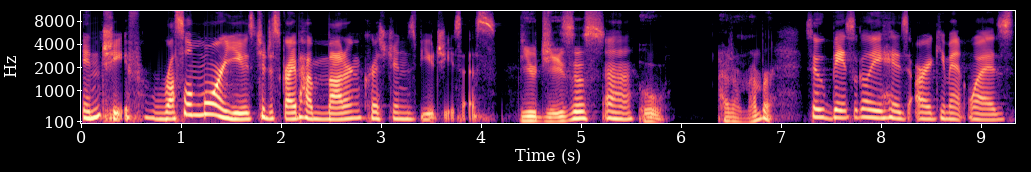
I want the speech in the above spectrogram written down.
in chief Russell Moore used to describe how modern Christians view Jesus? View Jesus? Uh-huh. Ooh. I don't remember. So basically, his argument was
